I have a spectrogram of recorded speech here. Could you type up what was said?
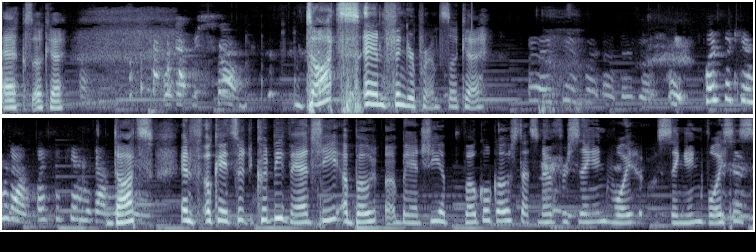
X. Okay. Dots and fingerprints. Okay. Wait, place the camera down. Place the camera down. Dots and okay, so it could be Banshee, a, bo- a banshee, a vocal ghost that's known for singing voice, singing voices,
